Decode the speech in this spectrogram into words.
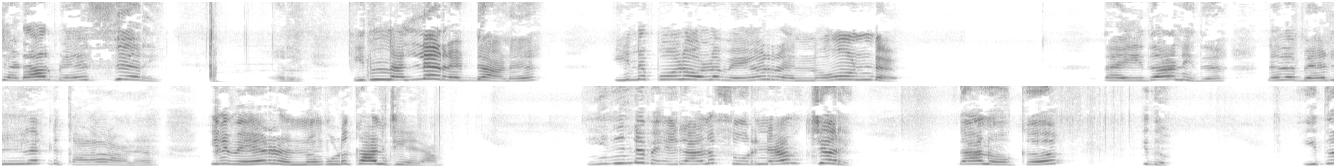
ചെഡാർ ബ്ലേസറി ഇത് നല്ല റെഡാണ് ഇതിനെ പോലെയുള്ള വേറൊരു എണ്ണവും ഉണ്ട്. ദാ ഇതാണിത്. നല്ല ബെല്ലഡ് കളറാണ്. ഇനി വേറൊരെണ്ണം കൂടെ കാണിച്ചു തരാം. ഇതിന്റെ പേരാണ് സുർനാം ചെറി. ഇതാ നോക്ക്. ഇത്. ഇത്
